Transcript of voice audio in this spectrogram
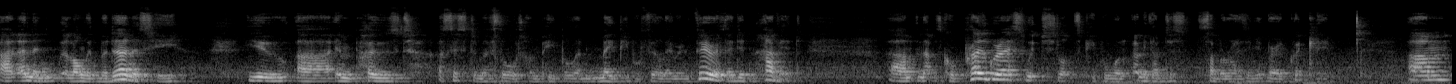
and, and, then along with modernity, you uh, imposed a system of thought on people and made people feel they were inferior if they didn't have it. Um, and that was called Progress, which lots of people want. I mean, I'm just summarizing it very quickly. Um,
